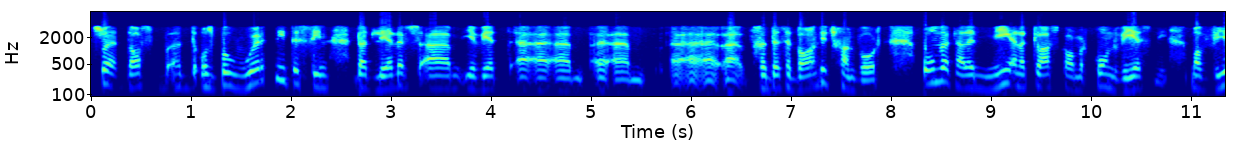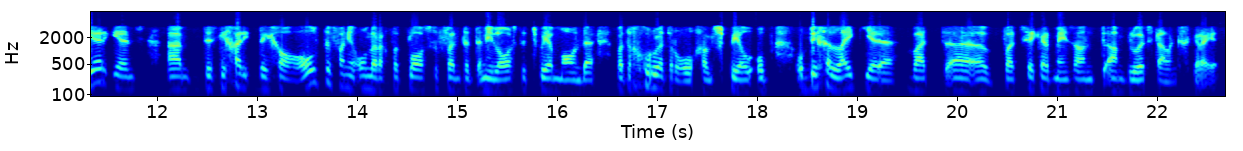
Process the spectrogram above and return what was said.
So daar's ons behoort nie te sien dat leerders ehm um, jy weet uh uh ehm uh, uh, um, uh, uh, gedisadvantaged gaan word omdat hulle nie in 'n klaskamer kon wees nie. Maar weer eens, um dis die die gehalte van die onderrig wat plaasgevind het in die laaste 2 maande wat 'n groot rol gaan speel op op die gelykhede wat uh, wat seker mense aan aan blootstelling gekry het.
